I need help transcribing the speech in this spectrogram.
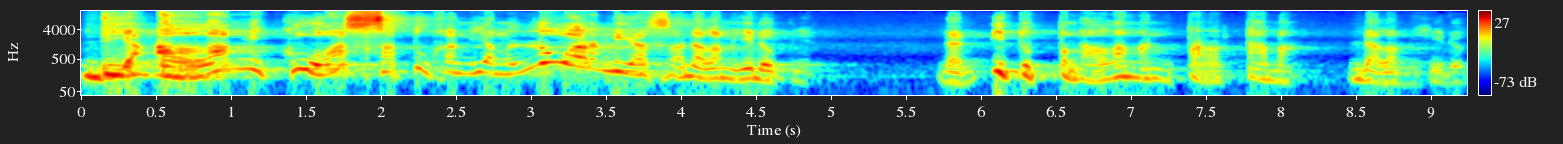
Dia alami kuasa Tuhan yang luar biasa dalam hidupnya. Dan itu pengalaman pertama dalam hidup.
